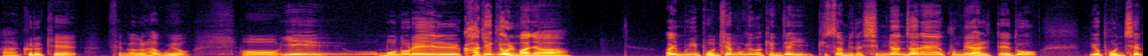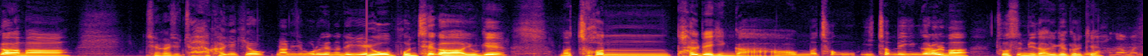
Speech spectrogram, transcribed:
아, 그렇게 생각을 하고요. 어, 이 모노레일 가격이 얼마냐? 아니, 뭐이 본체 무게가 굉장히 비쌉니다. 10년 전에 구매할 때도 이 본체가 아마 제가 지금 정확하게 기억나는지 모르겠는데 이게 요 본체가 요게 뭐 1800인가 뭐 2100인가 얼마 줬습니다. 이게 그렇게 그거 하나만요?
